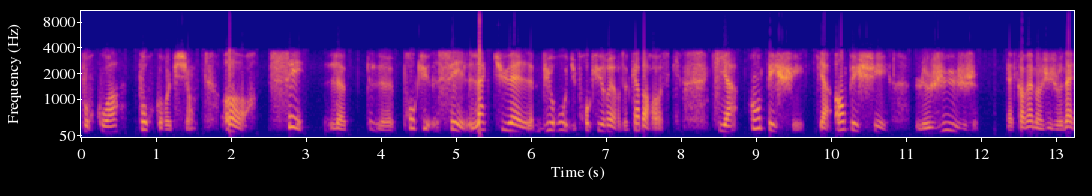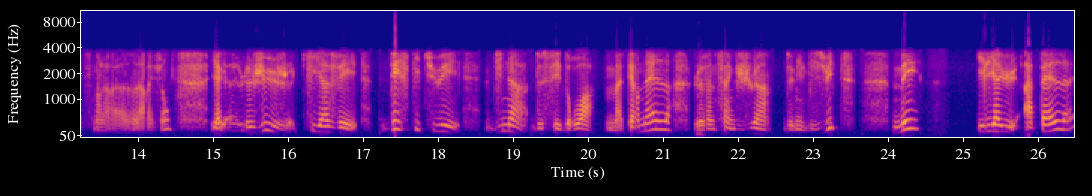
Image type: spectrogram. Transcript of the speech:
Pourquoi? Pour corruption. Or, c'est l'actuel bureau du procureur de Khabarovsk qui a empêché, qui a empêché le juge, y a quand même un juge honnête dans la, région, il y a le juge qui avait destitué Dina de ses droits maternels le 25 juin 2018, mais il y a eu appel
